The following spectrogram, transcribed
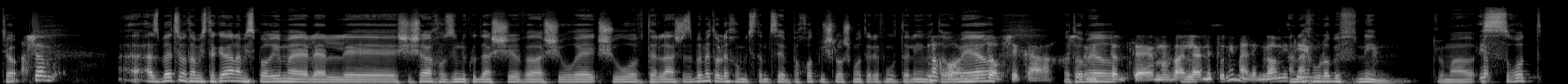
טוב. עכשיו, אז בעצם אתה מסתכל על המספרים האלה, על 6.7% אה, שיעורי, שיעור אבטלה, שזה באמת הולך ומצטמצם, פחות מ-300 אלף מובטלים, ואתה נכון, אומר... נכון, וטוב שכך, שזה אומר, מצטמצם, אבל הנתונים האלה הם לא אמיתיים. אנחנו לא בפנים. כלומר, לא. עשרות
